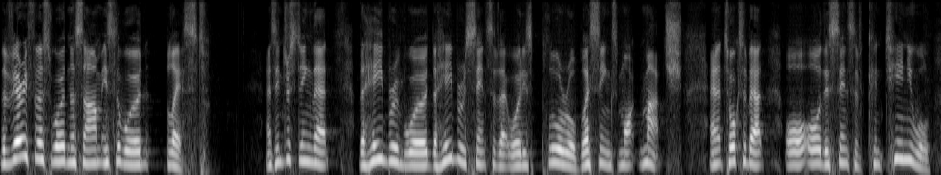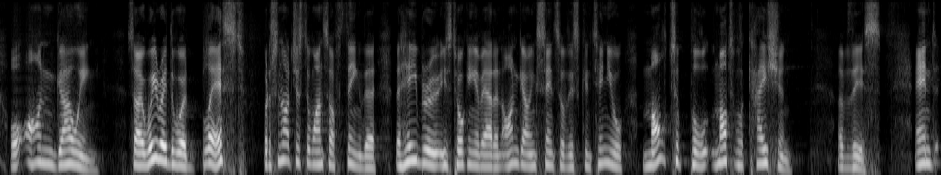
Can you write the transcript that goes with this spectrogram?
The very first word in the psalm is the word blessed. And it's interesting that the Hebrew word, the Hebrew sense of that word is plural, blessings much. And it talks about, or, or this sense of continual or ongoing. So we read the word blessed, but it's not just a once off thing. The, the Hebrew is talking about an ongoing sense of this continual multiple, multiplication of this. And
